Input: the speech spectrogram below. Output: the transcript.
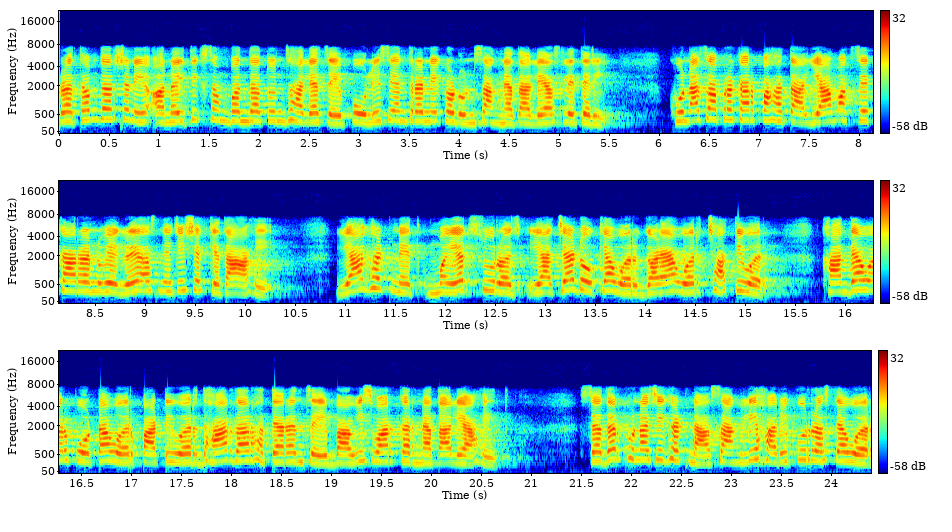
प्रथमदर्शनी अनैतिक संबंधातून झाल्याचे पोलीस यंत्रणेकडून सांगण्यात आले असले तरी खुनाचा प्रकार पाहता यामागचे कारण वेगळे असण्याची शक्यता आहे. या घटनेत मयत सूरज याच्या डोक्यावर गळ्यावर छातीवर खांद्यावर पोटावर पाठीवर धारदार हत्यारांचे बावीस वार करण्यात आले आहेत. सदर खुनाची घटना सांगली हरिपूर रस्त्यावर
